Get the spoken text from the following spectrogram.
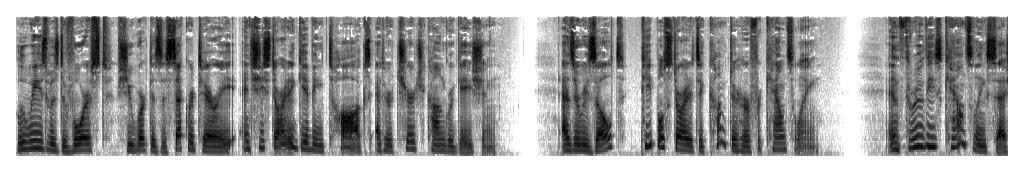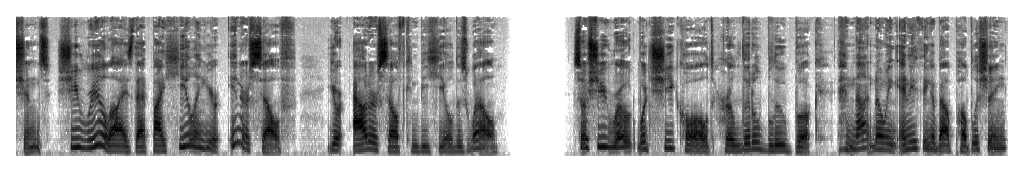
Louise was divorced, she worked as a secretary, and she started giving talks at her church congregation. As a result, people started to come to her for counseling. And through these counseling sessions, she realized that by healing your inner self, your outer self can be healed as well. So she wrote what she called her little blue book, and not knowing anything about publishing,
